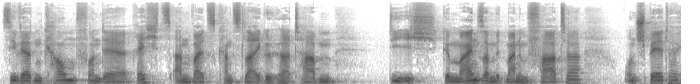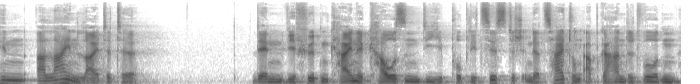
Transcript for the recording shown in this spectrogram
Sie werden kaum von der Rechtsanwaltskanzlei gehört haben, die ich gemeinsam mit meinem Vater und späterhin allein leitete. Denn wir führten keine Kausen, die publizistisch in der Zeitung abgehandelt wurden,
